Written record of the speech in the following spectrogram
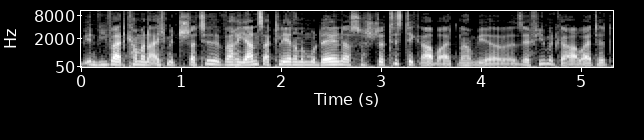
inwieweit kann man eigentlich mit Stati varianzerklärenden Modellen aus der Statistik arbeiten, haben wir sehr viel mitgearbeitet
